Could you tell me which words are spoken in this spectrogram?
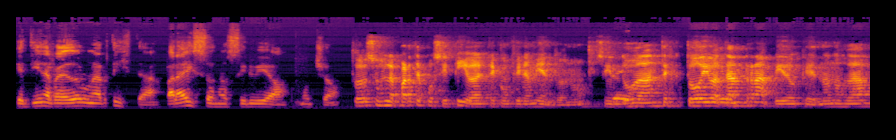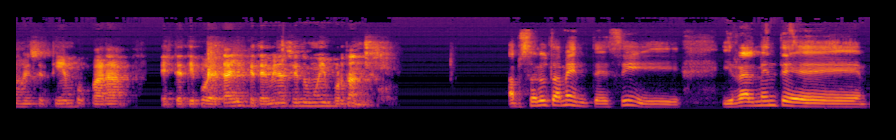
que tiene alrededor un artista. Para eso nos sirvió mucho. Todo eso es la parte positiva de este confinamiento, ¿no? Sin duda antes todo iba tan rápido que no nos dábamos ese tiempo para este tipo de detalles que terminan siendo muy importantes. Absolutamente, sí. Y, realmente eh,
